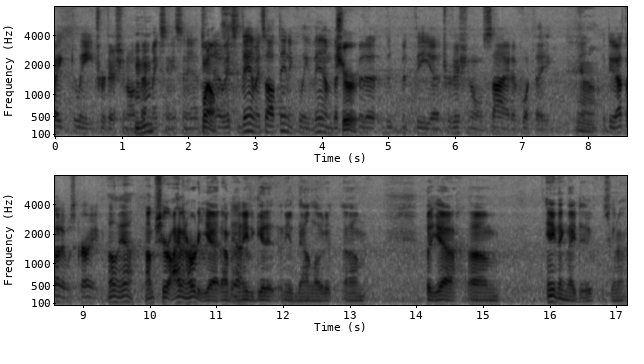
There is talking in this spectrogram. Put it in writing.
fakely traditional. If that makes any sense. Mm-hmm. Well- you know, it's them. It's authentically them, but Sure. but uh, the, but the uh, traditional side of what they, Yeah. do. I thought it was great. Oh yeah, I'm sure. I haven't heard it yet. I, Yeah. I need to get it. I need to download it. Um, but yeah, um, anything they do is going to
